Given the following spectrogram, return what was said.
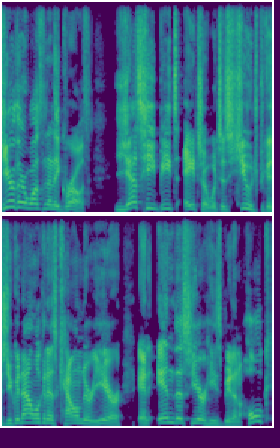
Here, there wasn't any growth. Yes, he beats Eita, which is huge because you can now look at his calendar year, and in this year, he's beaten Hulk,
